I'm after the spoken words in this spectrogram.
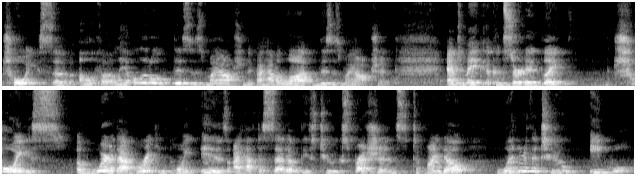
choice of, oh, if I only have a little, this is my option. If I have a lot, this is my option. And to make a concerted like choice of where that breaking point is, I have to set up these two expressions to find out when are the two equal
